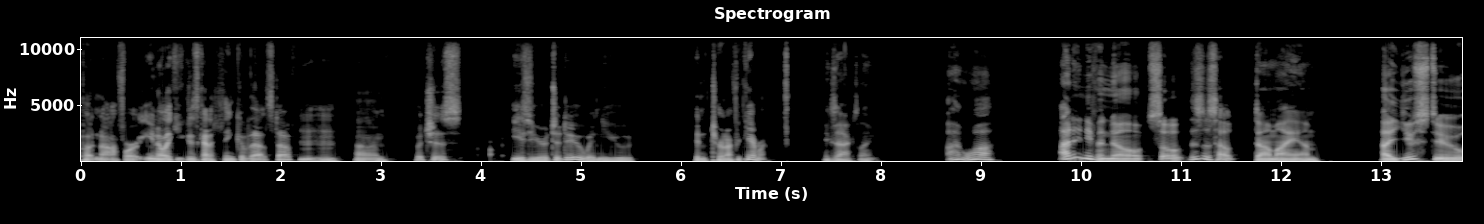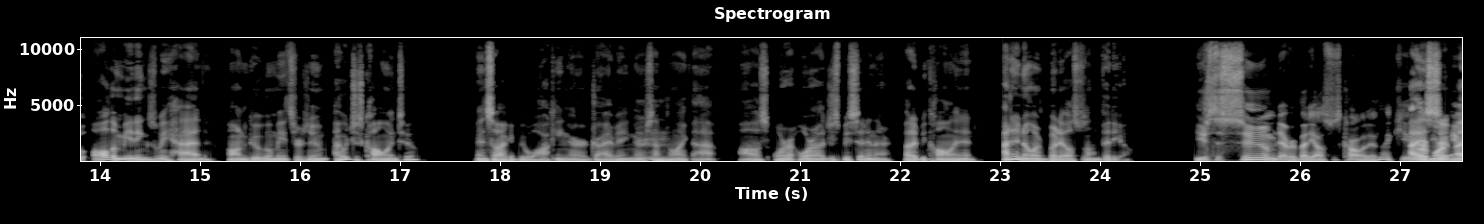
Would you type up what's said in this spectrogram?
putting off. Or you know, like you can just kind of think of that stuff, Mm-hmm. um, which is easier to do when you can turn off your camera. Exactly. I well, I didn't even know. So this is how dumb I am. I used to all the meetings we had on Google Meets or Zoom, I would just call into, and so I could be walking or driving or Mhm. something like that. I was, or or I'd just be sitting there, but I'd be calling in. I didn't know everybody else was on video. You just assumed everybody else was calling in like you, I or more assume, people.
